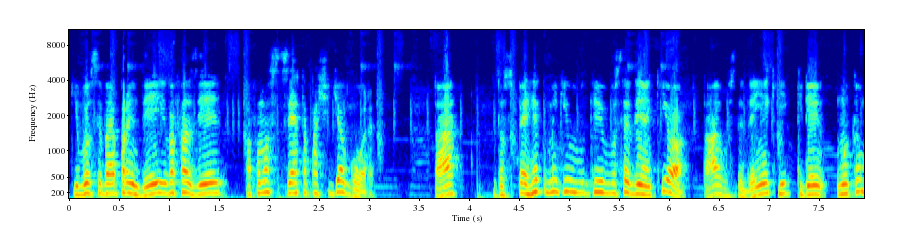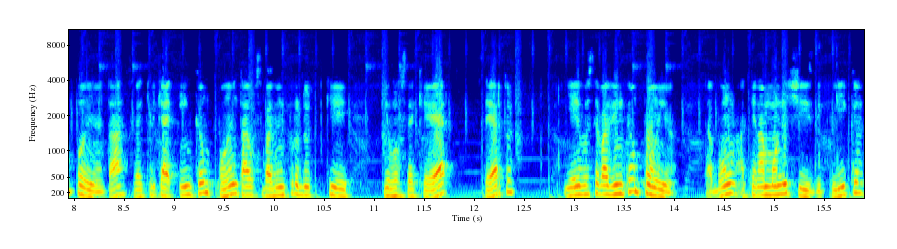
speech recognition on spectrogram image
Que você vai aprender e vai fazer da forma certa a partir de agora, tá? Então super recomendo que, que você venha aqui, ó, tá? Você vem aqui, cria uma campanha, tá? Você vai clicar em campanha, tá? Você vai vir um produto que, que você quer, certo? E aí você vai vir em campanha, tá bom? Aqui na Monetize, clica.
